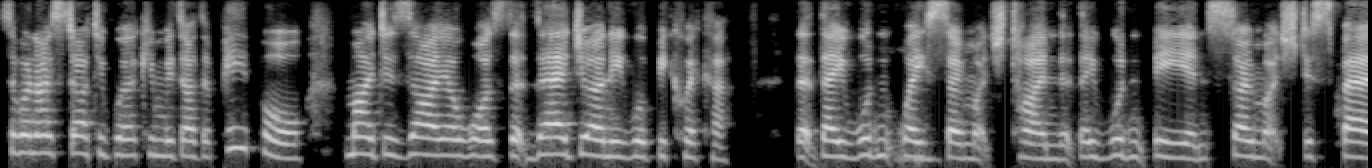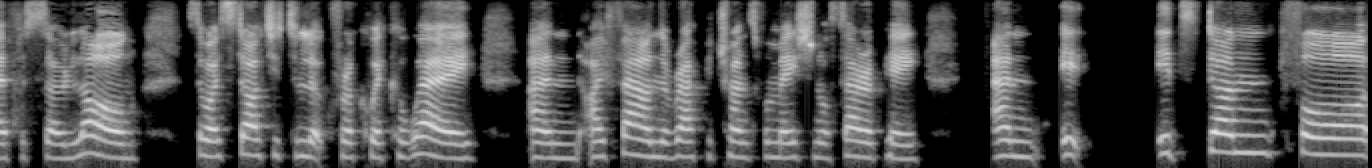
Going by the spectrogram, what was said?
So when I started working with other people, my desire was that their journey would be quicker that they wouldn't mm-hmm. waste so much time, that they wouldn't be in so much despair for so long. So I started to look for a quicker way, and I found the rapid transformational therapy, and it it's done for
